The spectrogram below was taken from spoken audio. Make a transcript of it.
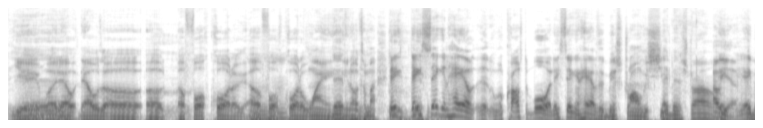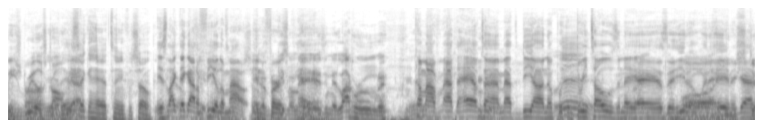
Yeah, Yeah. but that, that was a, a a fourth quarter a fourth quarter Wayne. You know what I'm talking about? They they second half uh, across the board. They second half has been strong as shit. They've been strong. Oh, yeah. they've been real strong. Yeah, they're Yeah. second half team for sure. It's like they got to feel them out in the first on their ass half. in the locker room. There. Come out from after halftime after Deion done put them three toes in their ass and he done went Boy, ahead and got it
